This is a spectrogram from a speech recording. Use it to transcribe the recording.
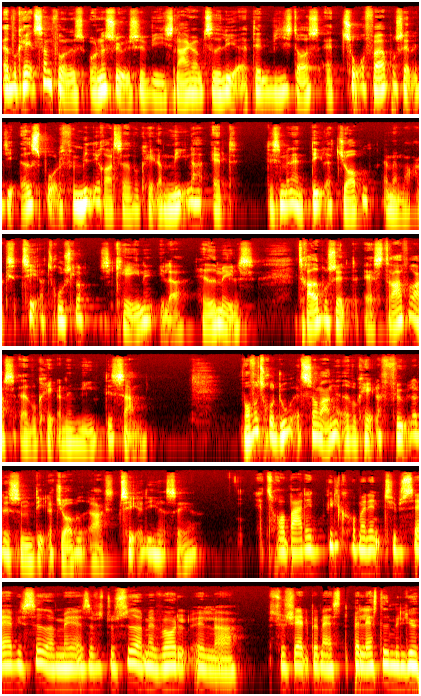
Advokatsamfundets undersøgelse, vi snakker om tidligere, den viste også, at 42% af de adspurgte familieretsadvokater mener, at det simpelthen er en del af jobbet, at man må acceptere trusler, chikane eller hademails. 30% af strafferetsadvokaterne mente det samme. Hvorfor tror du, at så mange advokater føler det som en del af jobbet at acceptere de her sager? Jeg tror bare, det er et vilkår med den type sager, vi sidder med. Altså hvis du sidder med vold eller socialt belastet miljø,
